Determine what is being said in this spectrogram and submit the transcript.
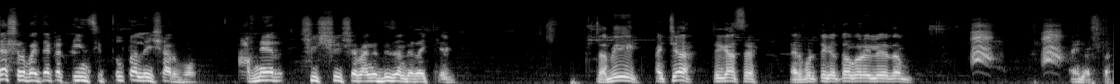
দেশের বাড়িতে একটা টিন সিট তুলতালেই সারবো। আপনার শিষ্য হিসেবে আমি দুজনে রাখেন যাবি? আচ্ছা ঠিক আছে। এরপর থেকে তো করে লয়ে যাম। আইন ওস্তাদ।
